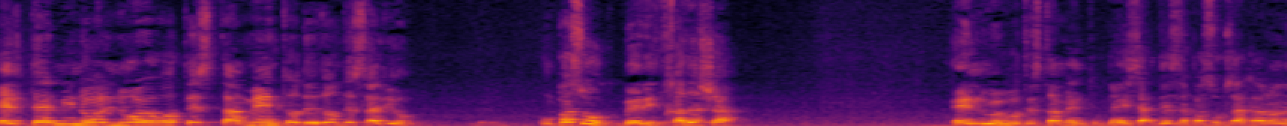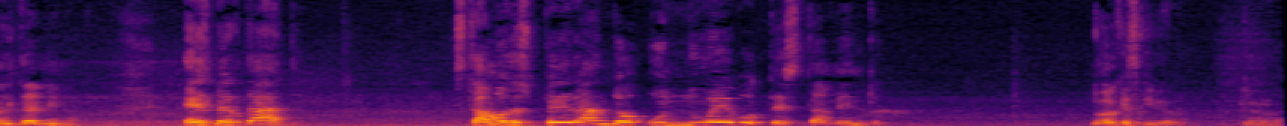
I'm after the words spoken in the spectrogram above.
El término el Nuevo Testamento, ¿de dónde salió? Un pasuk, Berit Hadashah. El Nuevo Testamento. De ese, de ese sacaron el término. Es verdad. Estamos esperando un Nuevo Testamento. No el que escribió. Claro.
